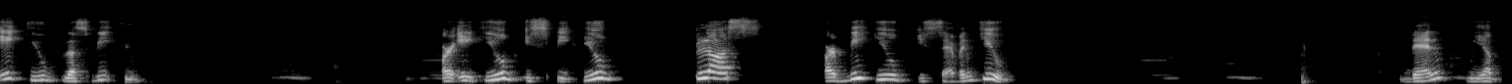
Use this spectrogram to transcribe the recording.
a cube plus b cube. Our a cube is p cube plus our b cube is 7 cube. Then we have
